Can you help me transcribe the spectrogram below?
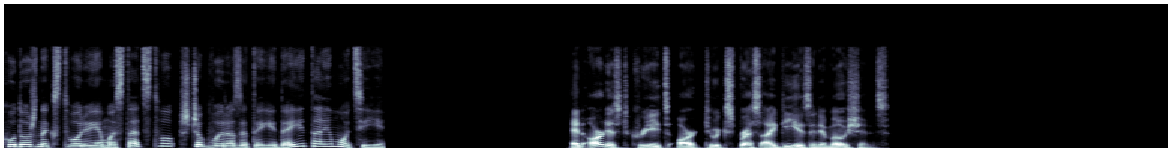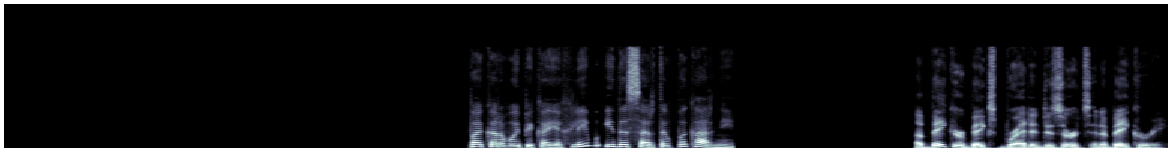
Художник створює мистецтво, щоб виразити ідеї та емоції. An artist creates art to express ideas and emotions. Пекар випікає хліб і десерти в пекарні. A baker bakes bread and desserts in a bakery.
